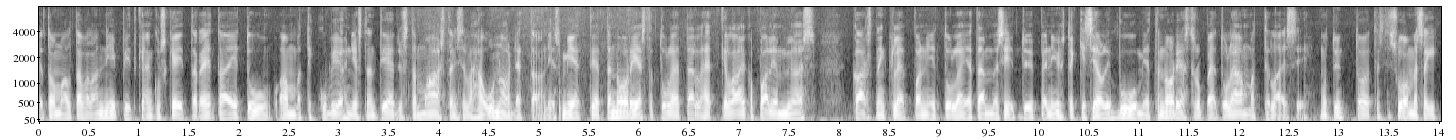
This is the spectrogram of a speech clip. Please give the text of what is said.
Että omalla tavallaan niin pitkään, kun skeittareita ei tule ammattikuvioihin jostain tietystä maasta, niin se vähän unohdetaan. Jos miettii, että Norjasta tulee tällä hetkellä aika paljon myös Karsten Kleppani tulee ja tämmöisiä tyyppejä, niin yhtäkkiä siellä oli buumi, että Norjasta rupeaa tulee ammattilaisia. Mutta nyt toivottavasti Suomessakin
